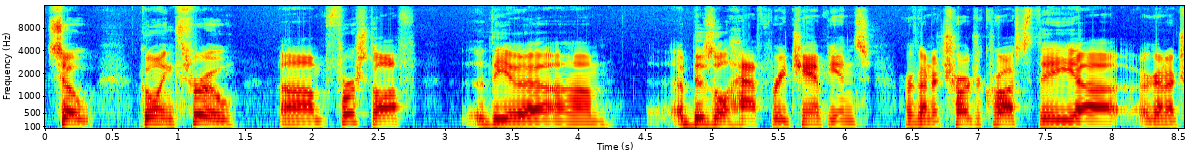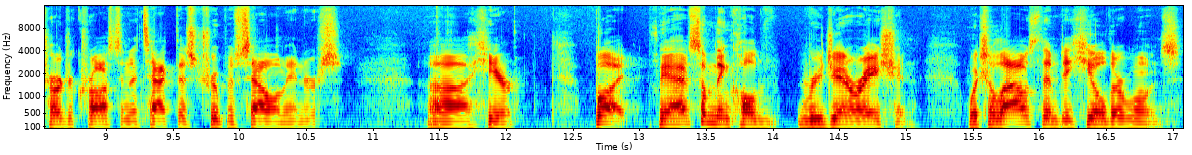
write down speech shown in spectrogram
So going through, um, first off, the uh, um, Abyssal half-breed champions are going to charge across the uh, are going to charge across and attack this troop of salamanders uh, here. But they have something called regeneration, which allows them to heal their wounds.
